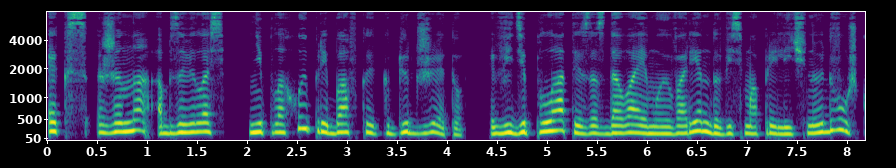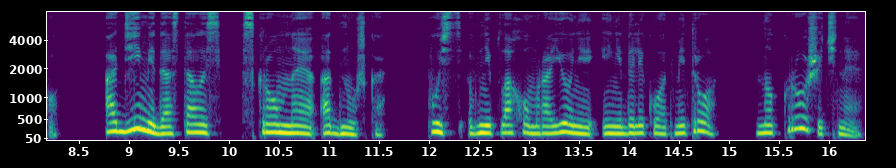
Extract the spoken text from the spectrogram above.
экс-жена обзавелась неплохой прибавкой к бюджету в виде платы за сдаваемую в аренду весьма приличную двушку, а Диме досталась скромная однушка, пусть в неплохом районе и недалеко от метро, но крошечная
